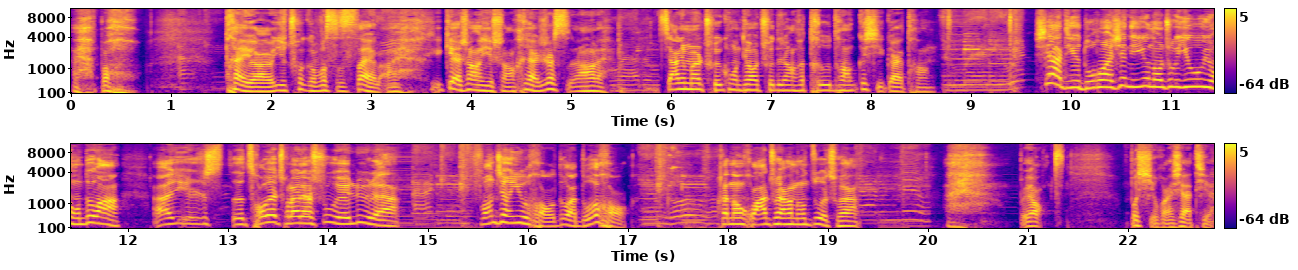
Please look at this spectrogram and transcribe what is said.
哎呀，不好，太阳一出个不是晒了，哎呀，一赶上一身汗，热死人了，家里面吹空调吹的人还头疼，个膝盖疼。夏天多好，夏天又能出去游泳，对吧？啊，呃，草也出来了，树也绿了，风景又好，多？多好，还能划船，还能坐船。哎呀，不要，不喜欢夏天。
